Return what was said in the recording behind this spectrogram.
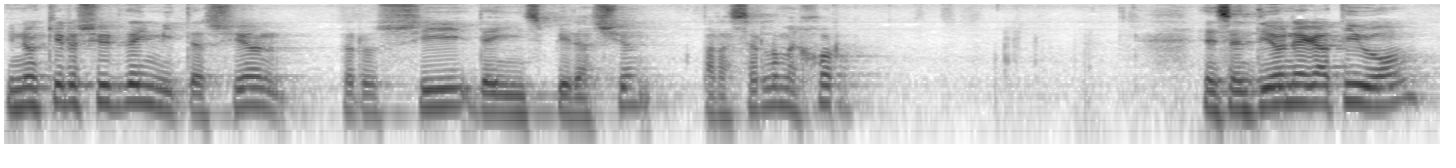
no quiero decir de imitación, pero sí de inspiración para hacerlo mejor. En sentido negativo,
